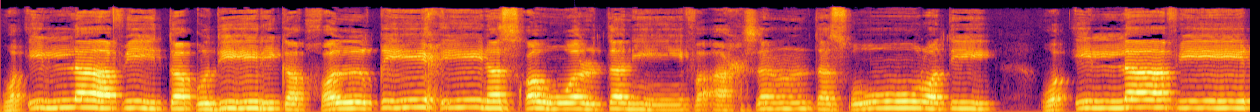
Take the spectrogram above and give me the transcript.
وإلا في تقديرك خلقي حين صورتني فأحسنت صورتي وإلا في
